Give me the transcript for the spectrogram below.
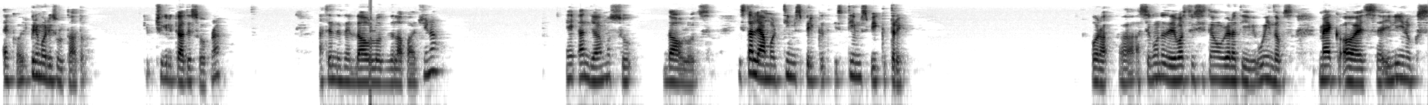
Ecco, il primo risultato. Ci cliccate sopra, attendete il download della pagina e andiamo su Downloads. Installiamo il TeamSpeak, TeamSpeak 3. Ora, uh, a seconda dei vostri sistemi operativi, Windows, Mac OS, Linux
